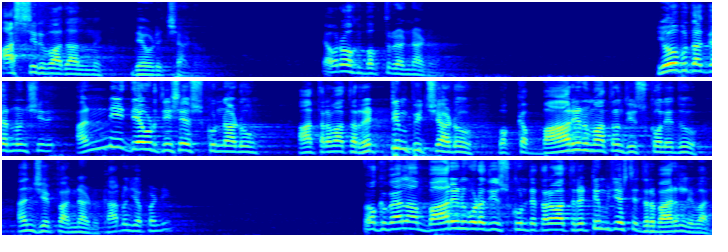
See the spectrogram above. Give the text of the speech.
ఆశీర్వాదాలని దేవుడిచ్చాడు. ఎవరో ఒక భక్తుడు అన్నాడు యోబు దగ్గర నుంచి అన్నీ దేవుడు తీసేసుకున్నాడు ఆ తర్వాత రెట్టింపు ఇచ్చాడు ఒక్క భార్యను మాత్రం తీసుకోలేదు అని చెప్పి అన్నాడు. కారణం చెప్పండి. ఒకవేళ ఆ భార్యను కూడా తీసుకుంటే తర్వాత రెట్టింపు చేస్తే ఇద్దరు భార్యలు ఇవ్వాలి.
